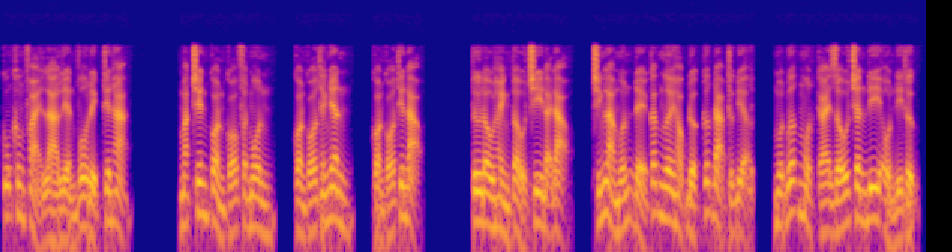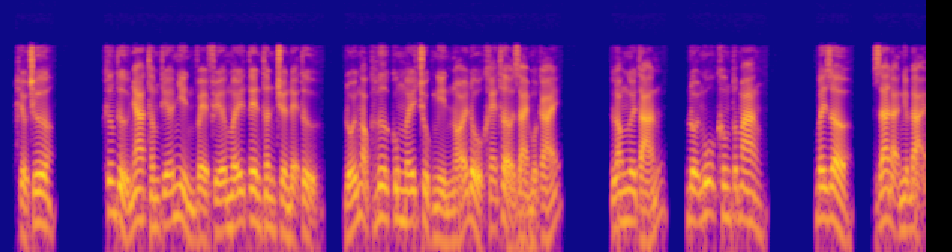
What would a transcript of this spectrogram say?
cũng không phải là liền vô địch thiên hạ. Mặt trên còn có phật môn, còn có thánh nhân, còn có thiên đạo. Từ đầu hành tẩu chi đại đạo, chính là muốn để các ngươi học được cước đạp thực địa, một bước một cái dấu chân đi ổn đi thực, hiểu chưa? Khương tử nha thấm thiế nhìn về phía mấy tên thân truyền đệ tử, đối ngọc hư cung mấy chục nghìn nói đổ khẽ thở dài một cái. Lòng ngươi tán, đội ngũ không tốt mang. Bây giờ, gia đại nghiệp đại,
